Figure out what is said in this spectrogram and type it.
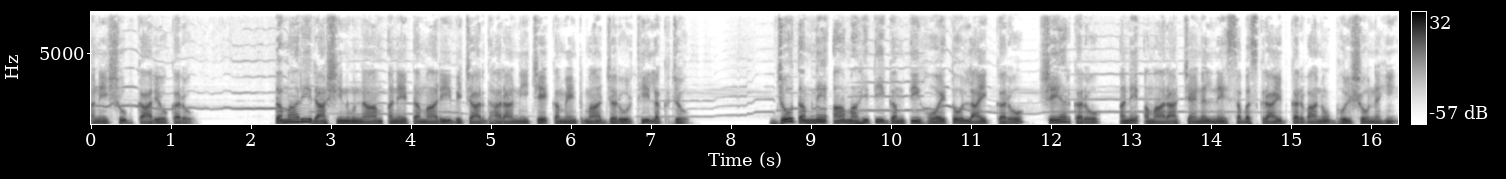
અને શુભ કાર્યો કરો. તમારી રાશિનું નામ અને તમારી વિચારધારા નીચે કમેન્ટમાં જરૂરથી લખજો. જો તમને આ માહિતી ગમતી હોય તો લાઇક કરો, શેર કરો અને અમારા ચેનલને સબસ્ક્રાઇબ કરવાનું ભૂલશો નહીં.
